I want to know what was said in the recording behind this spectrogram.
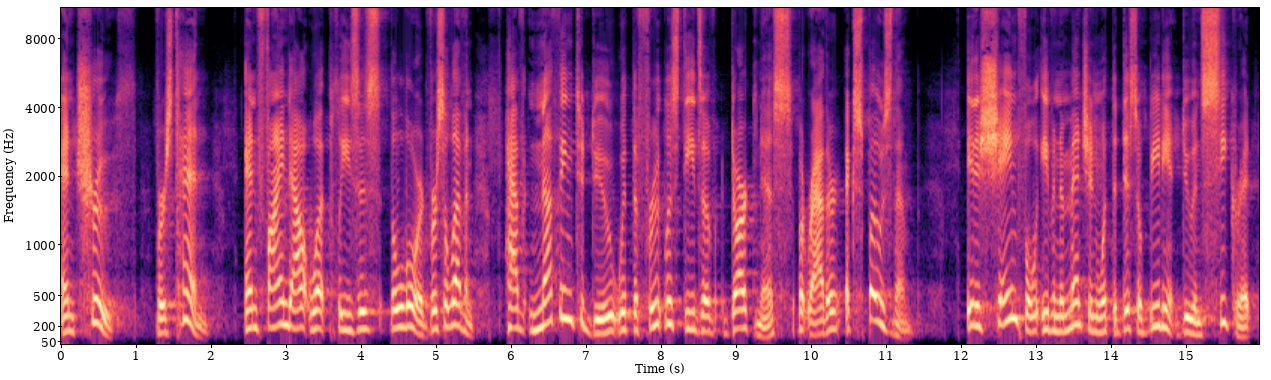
and truth Verse 10, and find out what pleases the Lord. Verse 11, have nothing to do with the fruitless deeds of darkness, but rather expose them. It is shameful even to mention what the disobedient do in secret,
